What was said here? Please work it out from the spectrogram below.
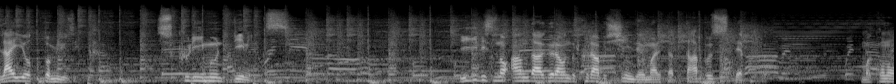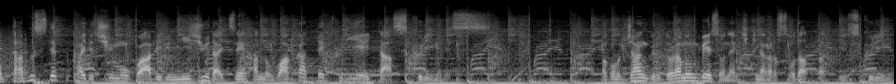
Riot Music。Skream Remix。イギリスのアンダーグラウンドクラブシーンで生まれたダブステップ、まあ、このダブステップ界で注目を浴びる20代前半の若手クリエイター Skream です、まあ、このジャングルドラムベースをね聴きながら育ったっていう Skream。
